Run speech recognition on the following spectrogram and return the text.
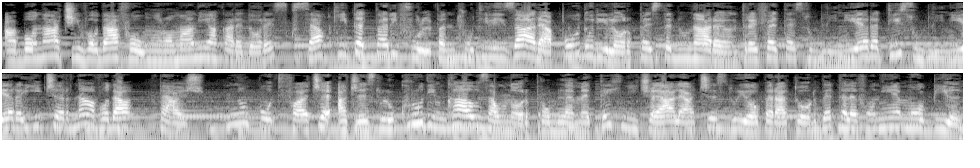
Abonații Vodafone în România care doresc să achite tariful pentru utilizarea podurilor peste Dunare între fete subliniere T subliniere I Cernavoda, peaj, nu pot face acest lucru din cauza unor probleme tehnice ale acestui operator de telefonie mobil.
